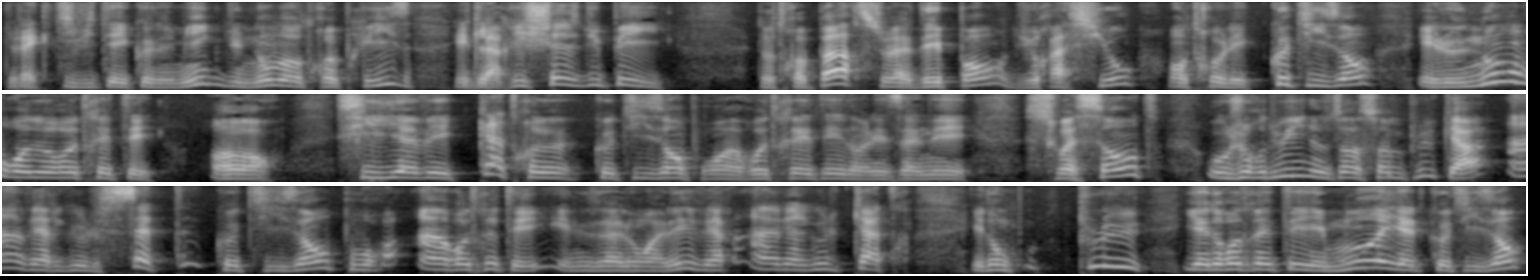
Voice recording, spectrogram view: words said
de l'activité économique, du nombre d'entreprises et de la richesse du pays. D'autre part, cela dépend du ratio entre les cotisants et le nombre de retraités. Or, s'il y avait 4 cotisants pour un retraité dans les années 60, aujourd'hui nous n'en sommes plus qu'à 1,7 cotisants pour un retraité. Et nous allons aller vers 1,4. Et donc plus il y a de retraités et moins il y a de cotisants,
